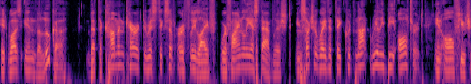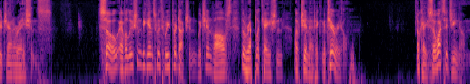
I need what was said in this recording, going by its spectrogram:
It was in the LUCA that the common characteristics of earthly life were finally established in such a way that they could not really be altered in all future generations. So, evolution begins with reproduction, which involves the replication of genetic material. Okay, so what's a genome?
